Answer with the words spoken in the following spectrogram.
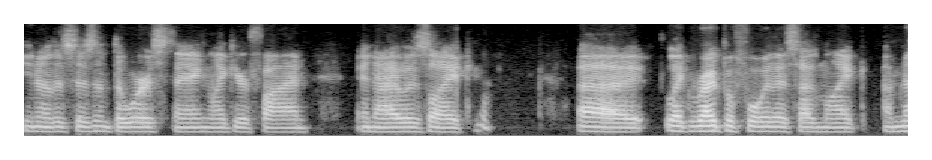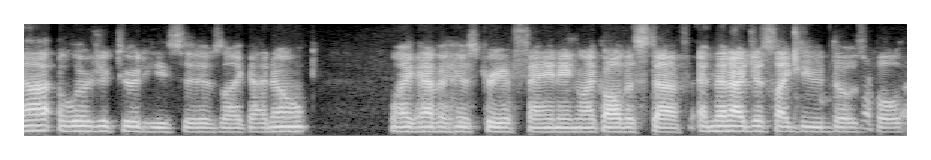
you know, this isn't the worst thing, like you're fine. And I was like uh like right before this I'm like, I'm not allergic to adhesives, like I don't like have a history of fainting, like all this stuff. And then I just like do those both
